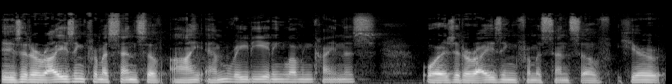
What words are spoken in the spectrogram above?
Is it arising from a sense of I am radiating loving kindness? Or is it arising from a sense of here,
